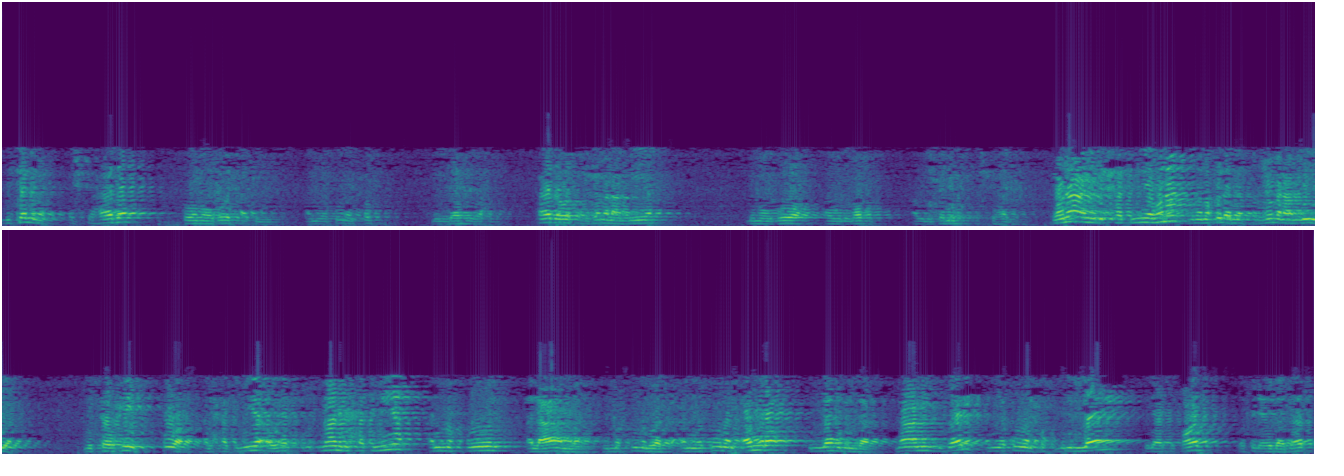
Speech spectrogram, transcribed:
بكلمة الشهادة هو موضوع الحكمية أن يكون الحكم لله وحده. هذا هو الترجمة العملية لموضوع أو للفظ أو لكلمة الشهادة. ونعني بالحكمية هنا لما نقول أن الترجمة العملية للتوحيد هو الحكمية أو معنى الحكمية المفهوم العام المفهوم الواسع. أن يكون الأمر كله لله معنى بذلك أن يكون الحكم لله في الاعتقاد وفي العبادات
